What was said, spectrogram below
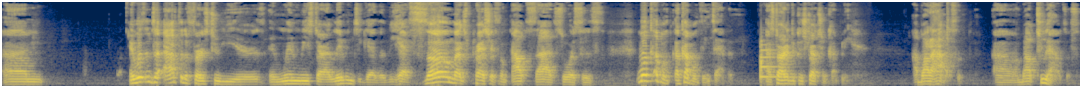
Um, it wasn't until after the first two years and when we started living together, we had so much pressure from outside sources well, a couple a couple things happened. I started the construction company. I bought a house, uh, about two houses.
